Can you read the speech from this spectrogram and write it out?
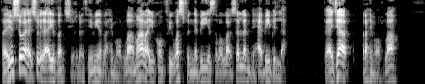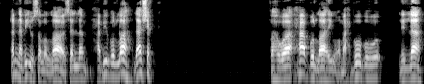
فسئل أيضا الشيخ العثيمين رحمه الله ما رأيكم في وصف النبي صلى الله عليه وسلم بحبيب الله؟ فأجاب رحمه الله النبي صلى الله عليه وسلم حبيب الله لا شك. فهو حاب الله ومحبوبه لله.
